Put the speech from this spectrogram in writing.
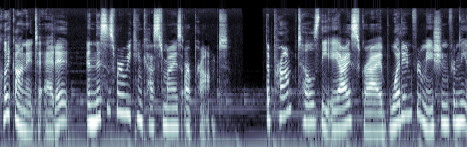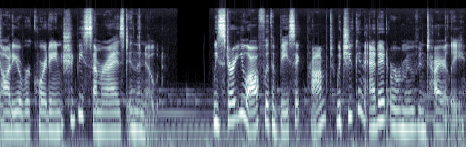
Click on it to edit, and this is where we can customize our prompt. The prompt tells the AI scribe what information from the audio recording should be summarized in the note. We start you off with a basic prompt, which you can edit or remove entirely.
